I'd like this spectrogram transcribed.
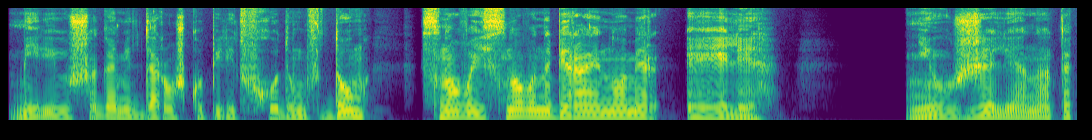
Меряю шагами дорожку перед входом в дом, снова и снова набирая номер Элли. Неужели она так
